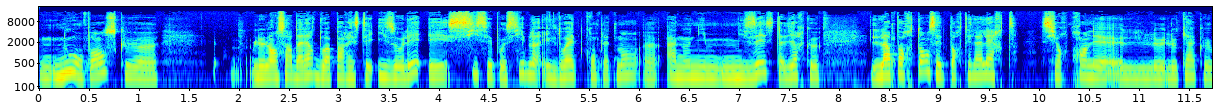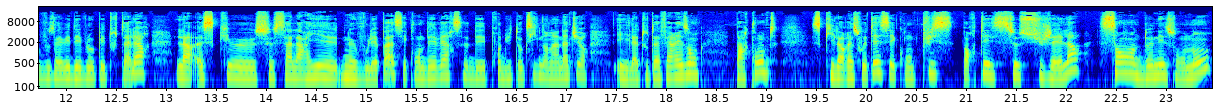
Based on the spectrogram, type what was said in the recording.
nous, on pense que le lanceur d'alerte ne doit pas rester isolé et si c'est possible, il doit être complètement euh, anonymisé, c'est-à-dire que l'important, c'est de porter l'alerte. Si on reprend le, cas que vous avez développé tout à l'heure, là, ce que ce salarié ne voulait pas, c'est qu'on déverse des produits toxiques dans la nature. Et il a tout à fait raison. Par contre, ce qu'il aurait souhaité, c'est qu'on puisse porter ce sujet-là sans donner son nom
